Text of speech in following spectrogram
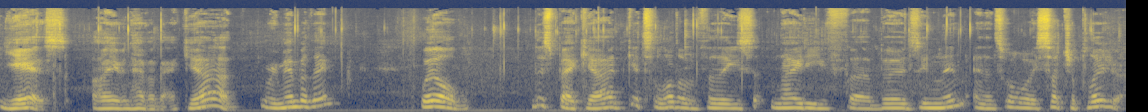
Yes, I even have a backyard. Remember that? Well, this backyard gets a lot of these native uh, birds in them, and it's always such a pleasure.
